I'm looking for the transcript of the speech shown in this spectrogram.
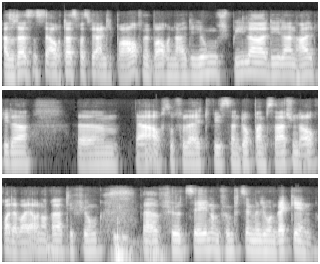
Also das ist ja auch das, was wir eigentlich brauchen. Wir brauchen halt die jungen Spieler, die dann halt wieder ähm, ja, auch so vielleicht, wie es dann doch beim Sargent auch war, der war ja auch noch relativ jung, äh, für 10 und 15 Millionen weggehen,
